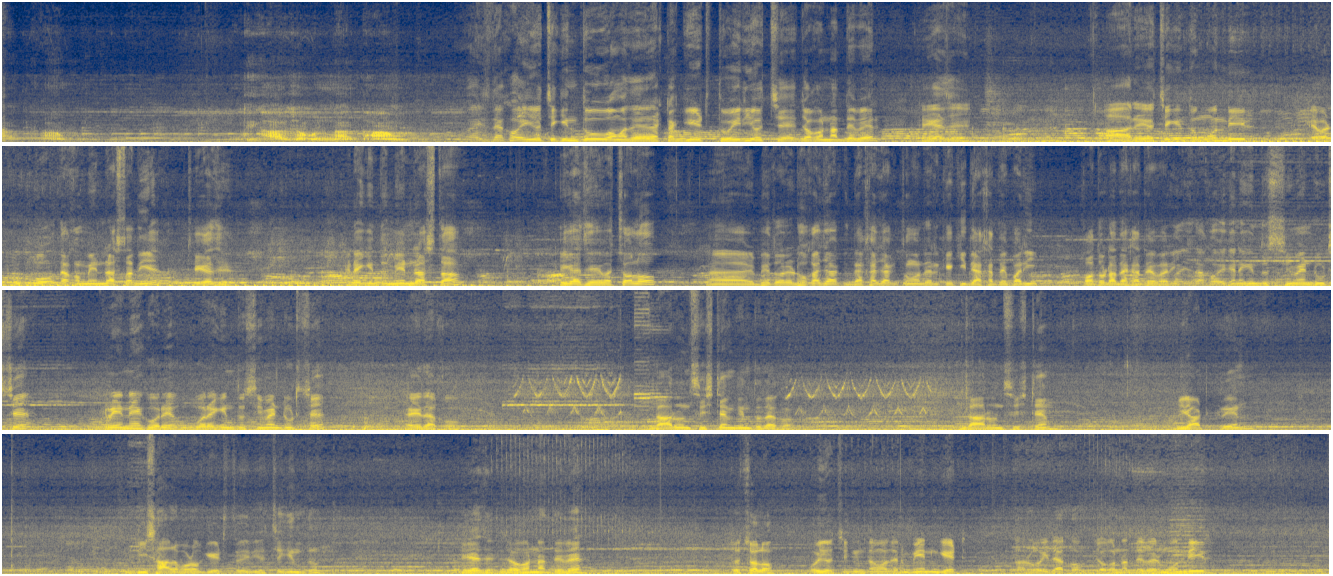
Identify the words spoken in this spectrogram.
দেখো এই হচ্ছে কিন্তু আমাদের একটা গেট তৈরি হচ্ছে জগন্নাথ দেবের ঠিক আছে? আর এই হচ্ছে কিন্তু মন্দির। এবার ঢুকবো দেখো মেন রাস্তা দিয়ে ঠিক আছে? এটাই কিন্তু মেন রাস্তা ঠিক আছে? এবার চলো ভেতরে ঢোকা যাক, দেখা যাক তোমাদেরকে কি দেখাতে পারি, কতটা দেখাতে পারি। দেখো, এখানে কিন্তু সিমেন্ট উঠছে, ক্রেনে করে উপরে কিন্তু সিমেন্ট উঠছে। এই দেখো, দারুণ সিস্টেম কিন্তু দেখো। দারুণ সিস্টেম, বিরাট ক্রেন, বিশাল বড় গেট তৈরি হচ্ছে কিন্তু। ঠিক আছে, জগন্নাথ দেবের। তো চলো, ওই হচ্ছে কিন্তু আমাদের মেন গেট ওই দেখো জগন্নাথ দেবের মন্দির।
